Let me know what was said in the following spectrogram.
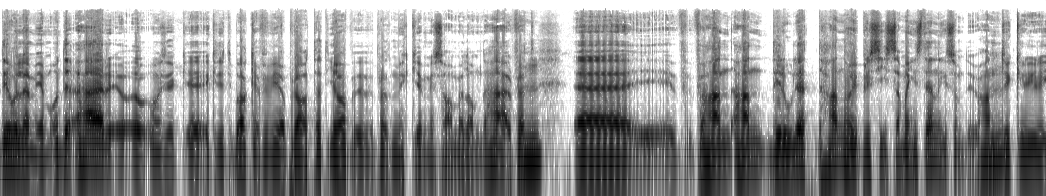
det håller jag med om. Och det här, och jag ska eh, knyta tillbaka, för vi har pratat, jag har pratat mycket med Samuel om det här. För, att, Mm. eh, för han, han, det är roligt att han har ju precis samma inställning som du. Han Mm. tycker det är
